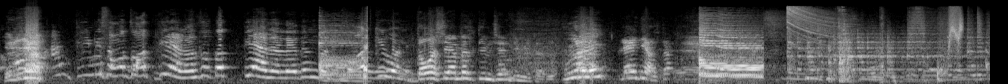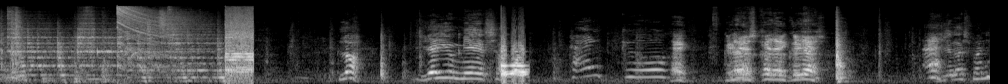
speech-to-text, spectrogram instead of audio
के तिमीसँग जति छ ल्याइदिउँ के गर्ने दस एमएल तिन सेन्टिमिटर ल्याइदिइहाल्छ ल यही हो मेरो सवाल थ्याङ्क यू गिलास खाइदिए गिलास गिलास पनि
